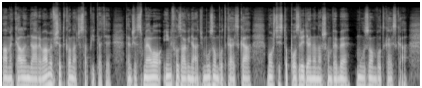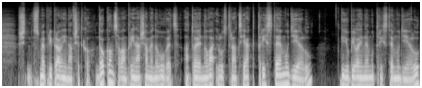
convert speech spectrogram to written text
Máme kalendáre, máme všetko, na čo sa pýtate. Takže smelo infozavináč muzom.sk môžete si to pozrieť aj na našom webe muzom.sk sme pripravení na všetko. Dokonca vám prinášame novú vec a to je nová ilustrácia k 300. dielu k jubilejnému 300. dielu.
